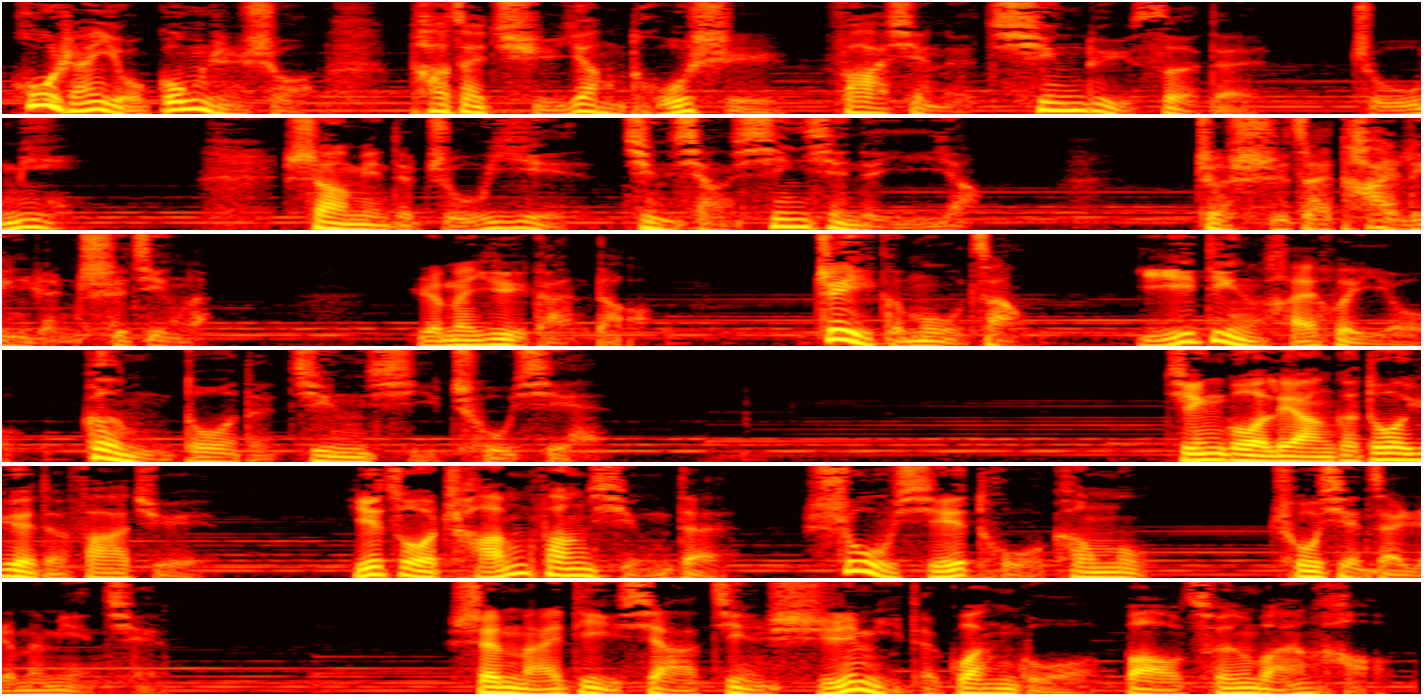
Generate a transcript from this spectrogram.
忽然有工人说，他在取样图时发现了青绿色的竹篾，上面的竹叶竟像新鲜的一样，这实在太令人吃惊了。人们预感到，这个墓葬一定还会有更多的惊喜出现。经过两个多月的发掘，一座长方形的竖斜土坑墓出现在人们面前。深埋地下近十米的棺椁保存完好，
